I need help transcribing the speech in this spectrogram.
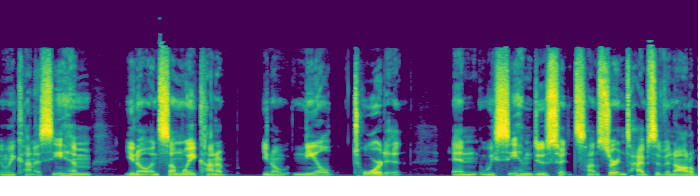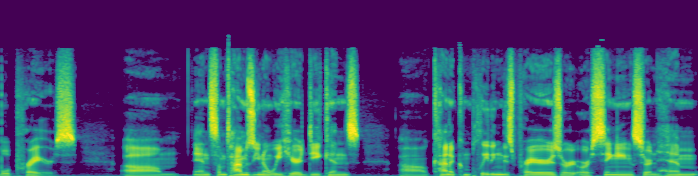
and we kind of see him, you know, in some way, kind of, you know, kneel toward it, and we see him do certain types of inaudible prayers. Um, and sometimes, you know, we hear deacons uh, kind of completing these prayers or, or singing a certain hymn,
